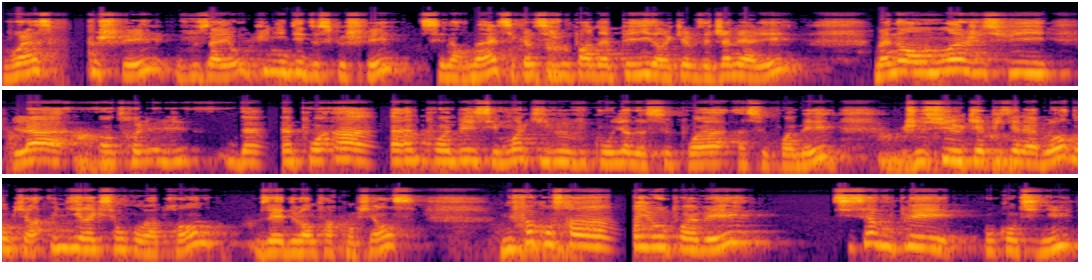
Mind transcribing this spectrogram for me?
voilà ce que je fais, vous n'avez aucune idée de ce que je fais, c'est normal, c'est comme si je vous parle d'un pays dans lequel vous n'êtes jamais allé. Maintenant, moi, je suis là, entre d'un point A à un point B, c'est moi qui veux vous conduire de ce point A à ce point B, je suis le capitaine à bord, donc il y aura une direction qu'on va prendre, vous allez devoir me faire confiance. Une fois qu'on sera arrivé au point B, si ça vous plaît, on continue,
